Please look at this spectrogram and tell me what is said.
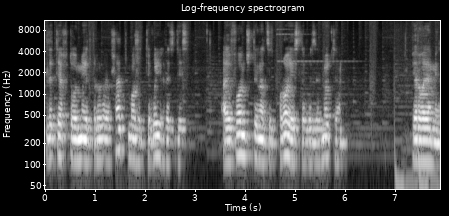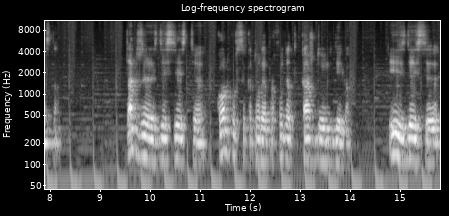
Для тех, кто умеет приглашать, можете выиграть здесь iPhone 14 Pro, если вы займете первое место. Также здесь есть э, конкурсы, которые проходят каждую неделю. И здесь э,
